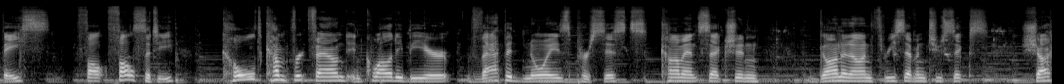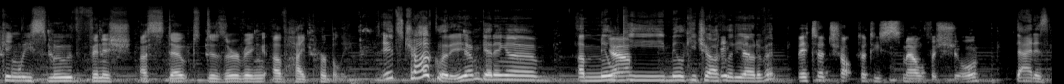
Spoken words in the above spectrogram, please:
face fal- falsity. Cold comfort found in quality beer. Vapid noise persists. Comment section. Gone and on 3726. Shockingly smooth finish, a stout deserving of hyperbole. It's chocolatey. I'm getting a a milky, milky chocolatey out of it. Bitter chocolatey smell for sure. That is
